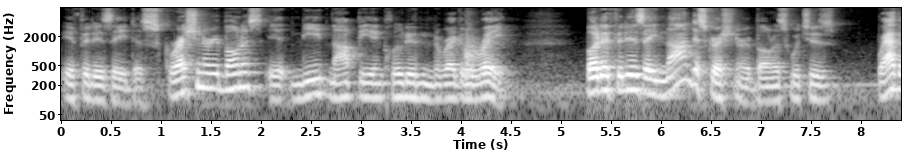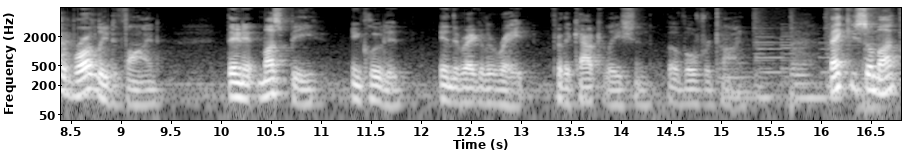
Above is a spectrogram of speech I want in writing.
If it is a discretionary bonus, it need not be included in the regular rate. But if it is a non discretionary bonus, which is rather broadly defined, then it must be included in the regular rate for the calculation of overtime. Thank you so much.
